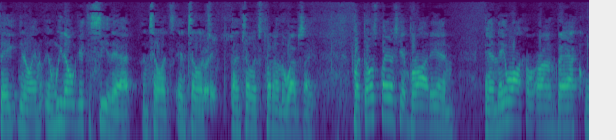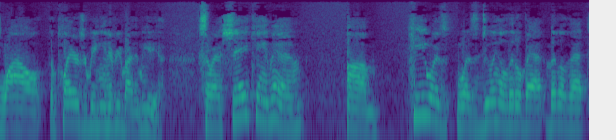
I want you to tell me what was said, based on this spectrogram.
they you know and, and we don't get to see that until it's until it's Right. until it's put on the website. But those players get brought in and they walk around back while the players are being interviewed by the media. So as Shea came in, um, he was was doing a little bit, of that,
